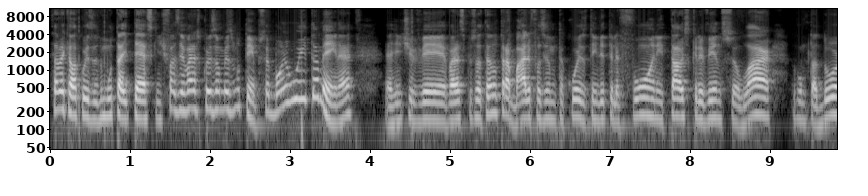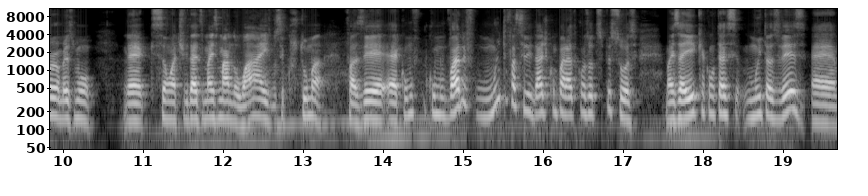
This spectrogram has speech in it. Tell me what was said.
sabe aquela coisa do multitasking, de fazer várias coisas ao mesmo tempo. Isso é bom e ruim também, né? A gente vê várias pessoas até no trabalho fazendo muita coisa, atender telefone e tal, escrevendo no celular, no computador, ou mesmo é, que são atividades mais manuais, você costuma fazer é, com, com várias, muita facilidade comparado com as outras pessoas. Mas aí o que acontece muitas vezes é,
